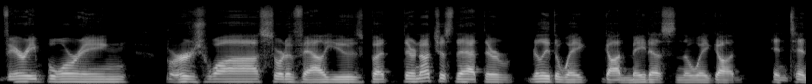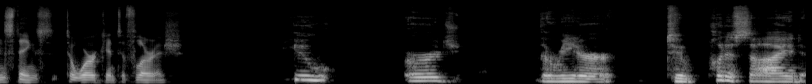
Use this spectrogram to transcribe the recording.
very boring, bourgeois sort of values, but they're not just that, they're really the way God made us and the way God intends things to work and to flourish. You urge the reader to put aside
